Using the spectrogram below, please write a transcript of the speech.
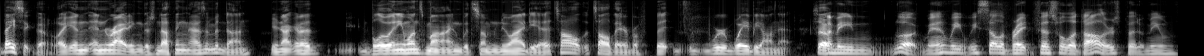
basic though. Like in, in writing, there's nothing that hasn't been done. You're not gonna blow anyone's mind with some new idea. It's all it's all there, but, we're way beyond that. So I mean, look, man, we, we celebrate Fistful of Dollars, but I mean,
